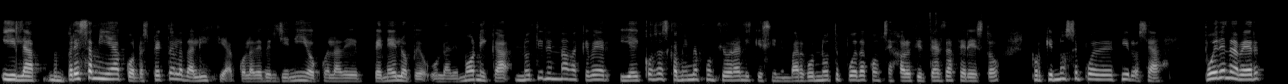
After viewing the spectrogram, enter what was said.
Y la empresa mía con respecto a la de Alicia, con la de Virginie o con la de Penélope o la de Mónica, no tienen nada que ver y hay cosas que a mí me funcionan y que sin embargo no te puedo aconsejar o decir, te has de hacer esto, porque no se puede decir, o sea, pueden haber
